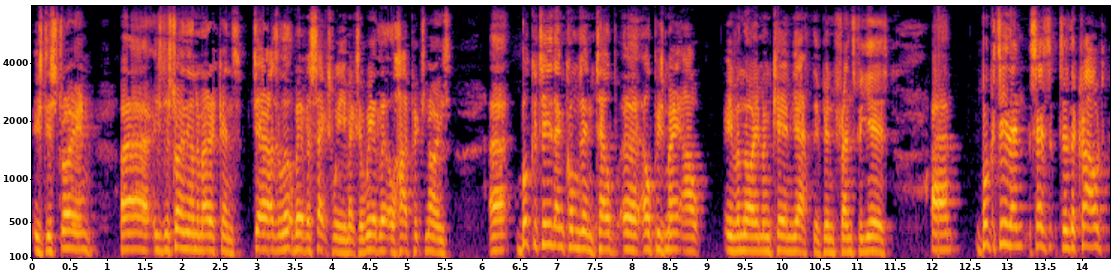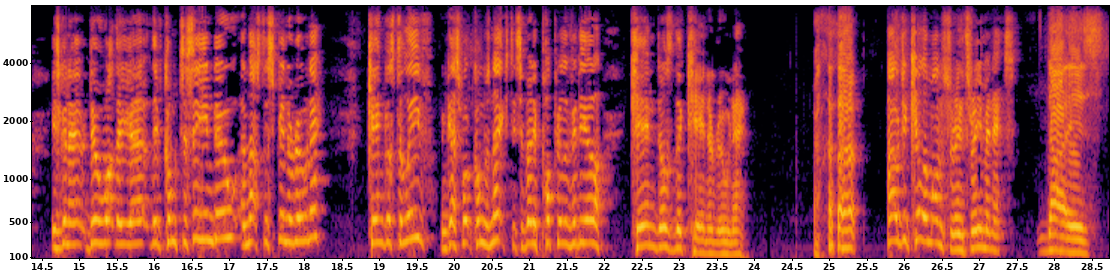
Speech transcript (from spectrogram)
He's destroying. Uh, he's destroying the un-Americans. JR has a little bit of a sex wee. He makes a weird little high-pitched noise. Uh, Booker T then comes in to help, uh, help his mate out, even though him and Kane, yeah, they've been friends for years. Um, Booker T then says to the crowd, he's going to do what they, uh, they've come to see him do, and that's the Spinaroonie. Kane goes to leave, and guess what comes next? It's a very popular video. Kane does the Kane Rooney. How'd you kill a monster in three minutes? that is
